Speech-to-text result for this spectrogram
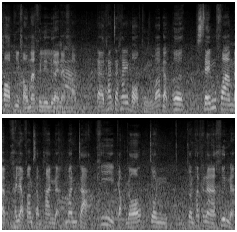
ชอบพี่เขามากขึ้นเรื่อยๆนะครับ แต่ถ้าจะให้บอกถึงว่าแบบเออเซนส์ความแบบขยับความสัมพันธ์อะมันจากพี่กับน้องจนจนพัฒนาขึ้นอะ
